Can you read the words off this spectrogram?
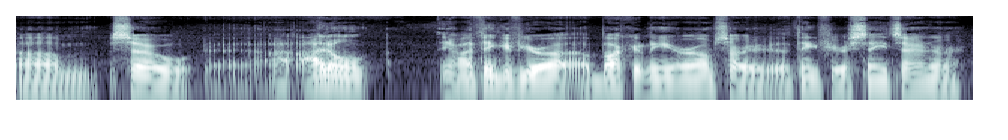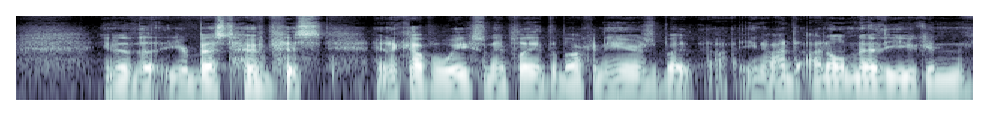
Um, so uh, I, I don't you know, I think if you're a, a Buccaneer, I'm sorry, I think if you're a Saints owner, you know, the, your best hope is in a couple weeks when they play at the Buccaneers. But uh, you know, I, I don't know that you can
